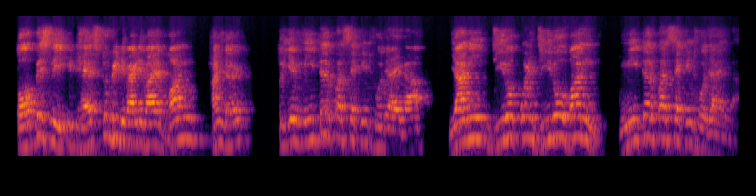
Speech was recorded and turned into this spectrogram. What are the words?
तो obviously it has to be divided by 100 तो ये मीटर पर सेकेंड हो जाएगा। यानी 0.01 मीटर पर सेकंड हो जाएगा।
